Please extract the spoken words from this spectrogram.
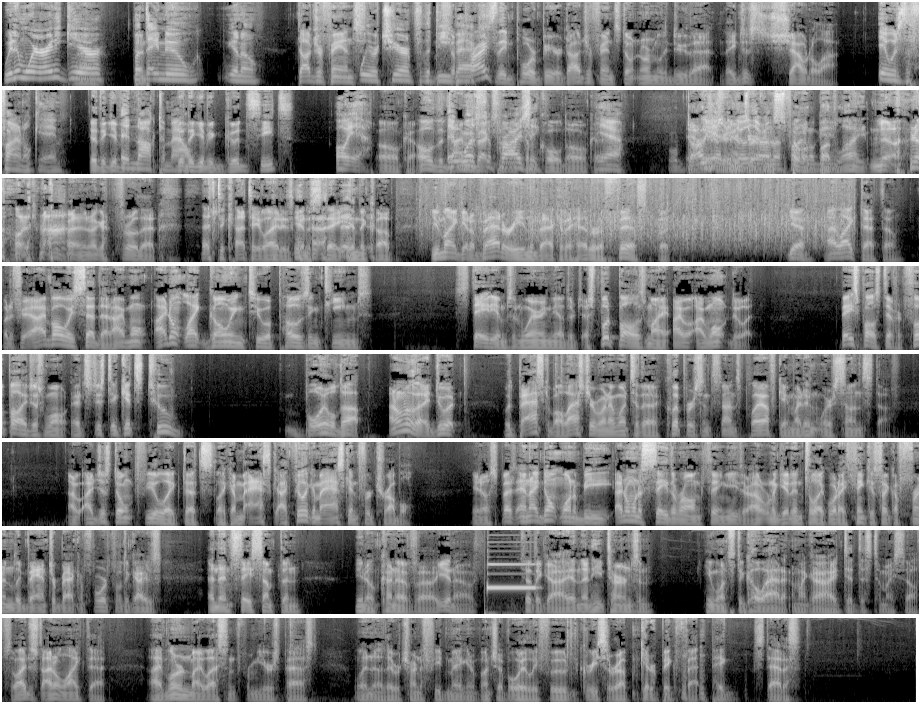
we didn't wear any gear, but they knew, you know, Dodger fans. we were cheering for the D surprised they'd pour beer. Dodger fans don't normally do that. They just shout a lot. It was the final game. Did they give you? It knocked 'em Did out. they give you good seats? Oh yeah, Oh, okay. Oh, the It was Diamondbacks knocked them cold. Oh, okay. yeah. Well, Yeah, Dodgers we go fans are there going on to the spill a Bud game. Light. No, no, they're not. They're not going to throw that. That Tecate light is going to stay in the cup. You might get a battery in the back of the head or a fist, but yeah, I like that though. But if you, I've always said that I won't. I don't like going to opposing teams' stadiums and wearing the other. Just football is my. I, I won't do it. Baseball is different. Football, I just won't. It's just it gets too boiled up. I don't know that I do it with basketball. Last year when I went to the Clippers and Suns playoff game, I didn't wear Suns stuff. I, I just don't feel like that's like I'm ask. I feel like I'm asking for trouble, you know. And I don't want to be. I don't want to say the wrong thing either. I don't want to get into like what I think is like a friendly banter back and forth with the guys, and then say something, you know, kind of uh, you know to the guy, and then he turns and he wants to go at it. I'm like, oh, I did this to myself. So I just I don't like that. I've learned my lesson from years past when uh, they were trying to feed Megan a bunch of oily food, grease her up, get her big fat pig status.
